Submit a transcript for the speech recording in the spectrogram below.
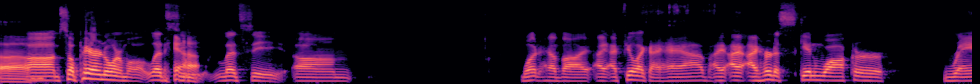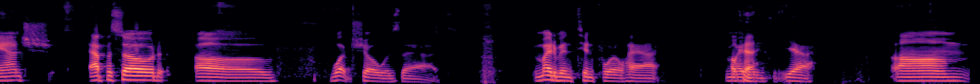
um so paranormal let's Yeah. see let's see. Um what have I, I i feel like i have. I i, I heard a skinwalker ranch episode of what show was that? It might have been tinfoil hat. It might have Okay. been, yeah. Um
